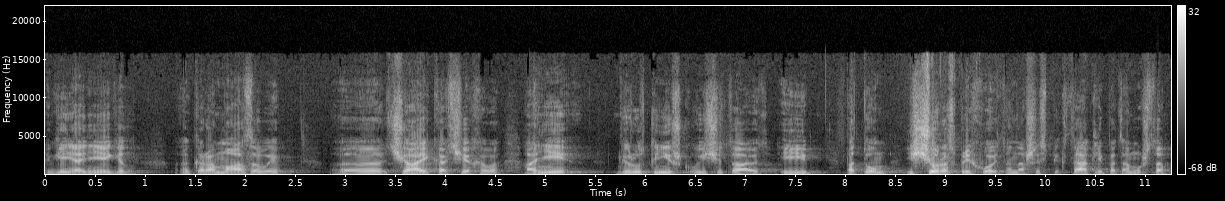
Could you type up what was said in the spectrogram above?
Евгений Онегин, э, Карамазовы, э, Чайка Чехова, они берут книжку и читают, и потом еще раз приходят на наши спектакли, потому что,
